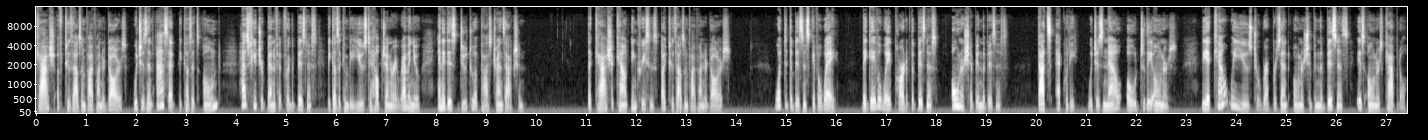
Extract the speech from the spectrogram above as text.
Cash of $2,500, which is an asset because it's owned, has future benefit for the business because it can be used to help generate revenue, and it is due to a past transaction. The cash account increases by $2,500. What did the business give away? They gave away part of the business, ownership in the business. That's equity, which is now owed to the owners. The account we use to represent ownership in the business is owner's capital,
